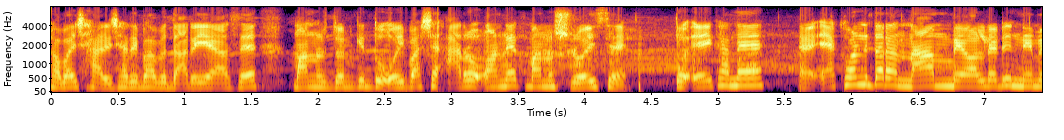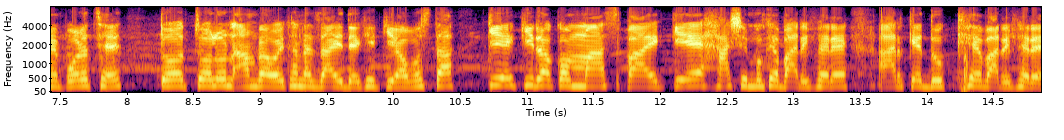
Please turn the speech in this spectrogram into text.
সবাই সারি সারিভাবে দাঁড়িয়ে আছে। মানুষজন কিন্তু ওই পাশে আরও অনেক মানুষ রয়েছে। তো এইখানে এখন তারা নামবে অলরেডি নেমে পড়েছে তো চলুন আমরা ওইখানে যাই দেখি কি অবস্থা কে কি রকম মাছ পায় কে হাসি মুখে বাড়ি ফেরে আর কে দুঃখে বাড়ি ফেরে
